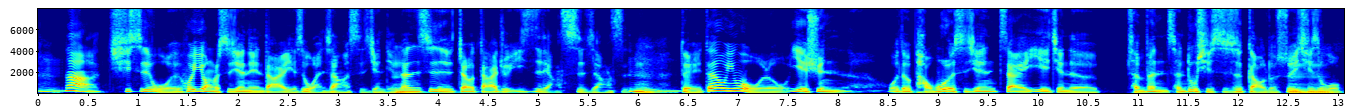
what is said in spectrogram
嗯那其实我会用的时间点大概也是晚上的时间点，嗯但是就大概就一至两次这样子。嗯对，但是因为我的夜训，我的跑步的时间在夜间的成分程度其实是高的，所以其实嗯我、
